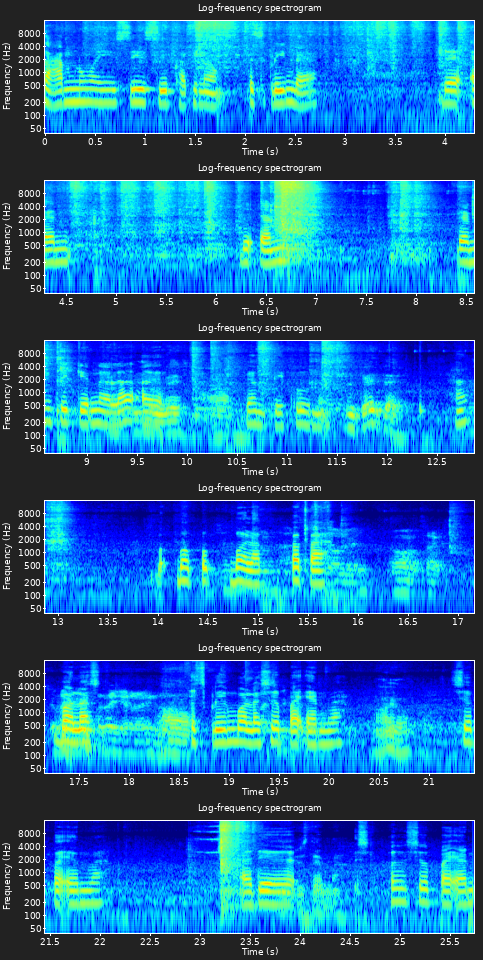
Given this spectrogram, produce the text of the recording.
สามหน่วยสี่สิบค่ะพี่น้องเป็นสปริงแหละ the and the and and chicken น่ะแล้วเออแบมติคูน Inte? ฮะบ่บ่บ่บ่ละป้าป้า Ja, tack. Bara- Jag lägger det in. Ja, เอสปริงบ่ละเชื่อไปแอนวะ ja, ja. เชื่อไปแอนวะอ่าเด Det bestämmer. Eh, köpa en,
